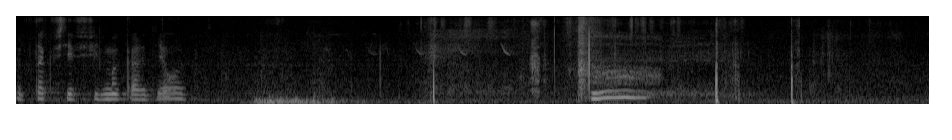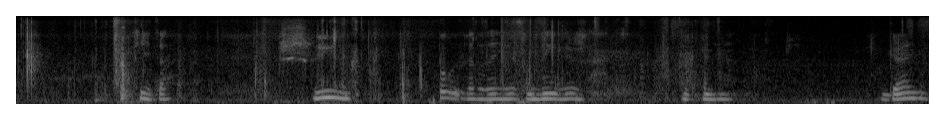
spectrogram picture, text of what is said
Это так все в фильмаках делают. А какие-то шины разрезанные лежат. Непонятно. Ганит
